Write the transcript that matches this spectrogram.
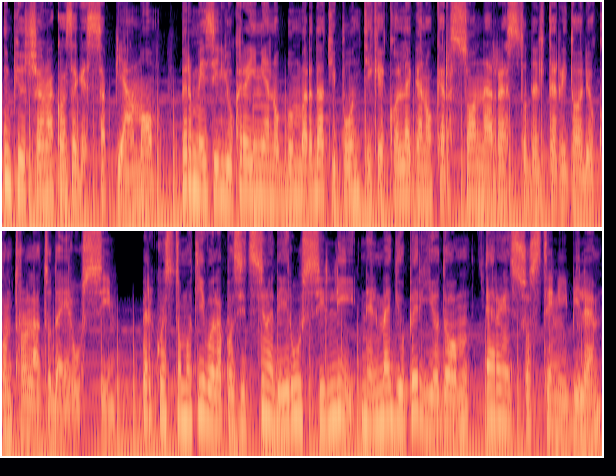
In più c'è una cosa che sappiamo. Per mesi gli ucraini hanno bombardato i ponti che collegano Kherson al resto del territorio controllato dai russi. Per questo motivo la posizione dei russi lì, nel medio periodo, era insostenibile.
